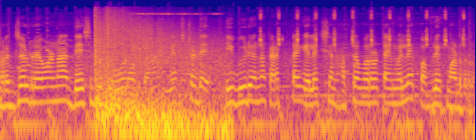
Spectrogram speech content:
ಪ್ರಜ್ವಲ್ ರೇವಣ್ಣ ದೇಶ ಬಿಟ್ಟು ಓಡ್ ಹೋಗ್ತಾನ. ನೆಕ್ಸ್ಟ್ ಡೇ ಈ ವಿಡಿಯೋನ ಕರೆಕ್ಟಾಗಿ ಎಲೆಕ್ಷನ್ ಹತ್ರ ಬರೋ ಟೈಮಲ್ಲೇ ಪಬ್ಲಿಕ್ ಮಾಡಿದ್ರು.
